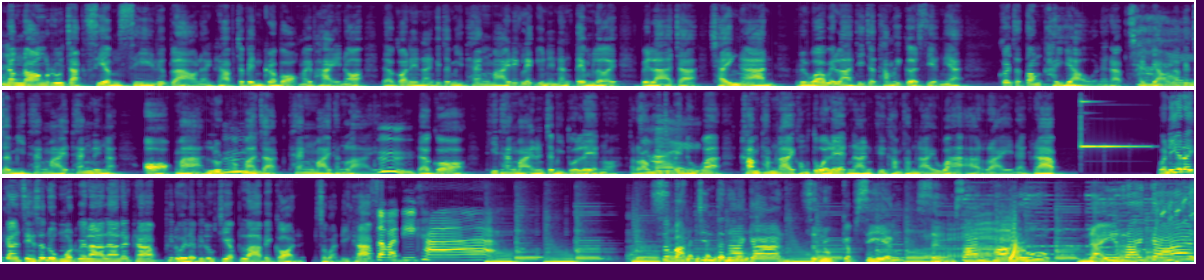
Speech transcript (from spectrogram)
น้องๆรู้จักเซียมซีหรือเปล่านะครับ จะเป็นกระบอกไม้ไผ่เนาะแล้วก็ในนั้นก็จะมีแท่งไม้เล็ก ๆ อยู่ในนั้นเต็มเลย เวลาจะใช้งาน หรือว่าเวลาที่จะทำให้เกิดเสียงเนี้ยก็จะต้องเขย่านะครับใช่เขย่าแล้วก็จะมีแท่งไม้แท่งหนึ่งอะออกมาหลุดออกมาอืมจากแท่งไม้ทั้งหลายอืมแล้วก็ที่แท่งไม้นั้นจะมีตัวเลขเนาะเราก็จะไปดูว่าคำทำนายของตัวเลขนั้นคือคำทำนายว่าอะไรนะครับ วันนี้รายการเสียงสนุกหมดเวลาแล้วนะครับ พี่หลุยและพี่ลูกเจี๊ยบลาไปก่อน สวัสดีครับ สวัสดีค่ะ สบัดจินตนาการ สนุกกับเสียง เสริมสร้างความรู้ในรายการ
